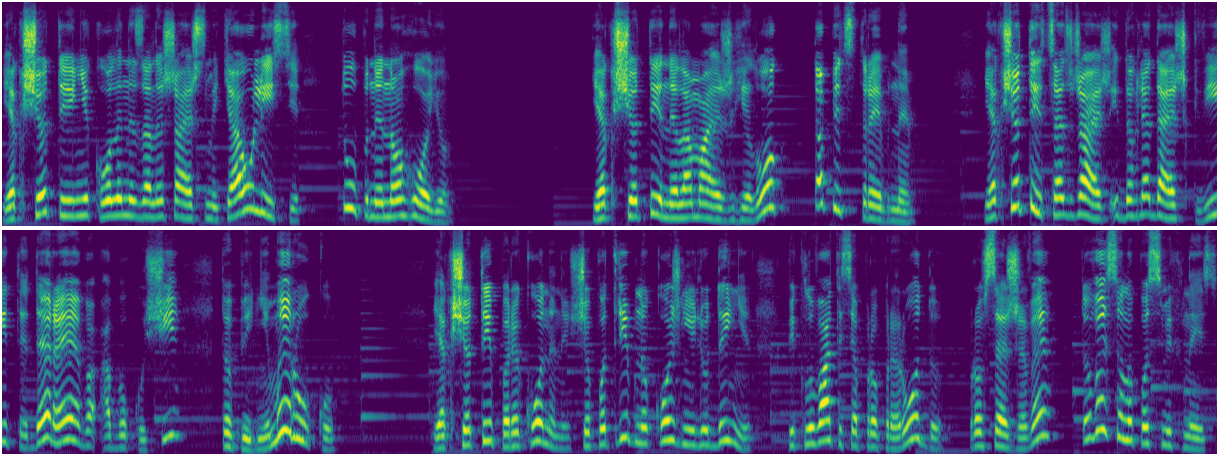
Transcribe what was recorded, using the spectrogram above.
Якщо ти ніколи не залишаєш сміття у лісі, тупни ногою. Якщо ти не ламаєш гілок, то підстрибни. Якщо ти саджаєш і доглядаєш квіти, дерева або кущі, то підніми руку. Якщо ти переконаний, що потрібно кожній людині піклуватися про природу, про все живе, то весело посміхнись.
